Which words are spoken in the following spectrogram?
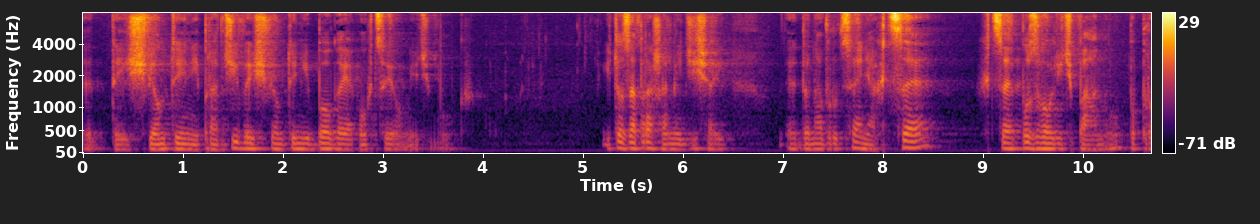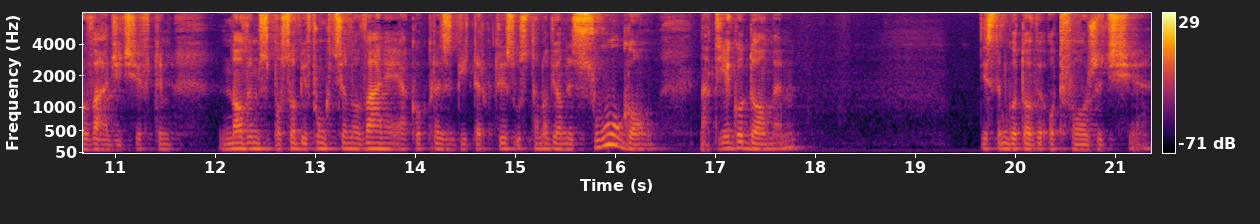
e, tej świątyni, prawdziwej świątyni Boga, jaką chce ją mieć Bóg. I to zaprasza mnie dzisiaj e, do nawrócenia. Chcę Chcę pozwolić Panu poprowadzić się w tym nowym sposobie funkcjonowania jako prezbiter, który jest ustanowiony sługą nad Jego domem. Jestem gotowy otworzyć się.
